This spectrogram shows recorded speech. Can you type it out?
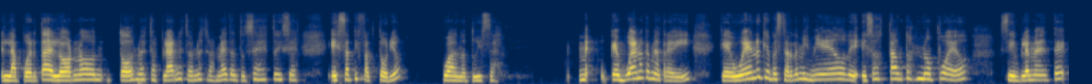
en la puerta del horno todos nuestros planes, todas nuestras metas. Entonces esto dice, es satisfactorio cuando tú dices, qué bueno que me atreví, qué bueno que a pesar de mis miedos, de esos tantos no puedo, simplemente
